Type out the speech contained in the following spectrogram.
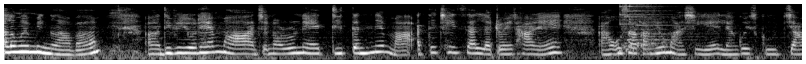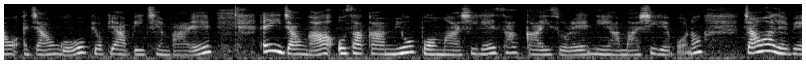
အားလုံးပဲမင်္ဂလာပါအာဒီဗီဒီယိုထဲမှာကျွန်တော်တို့ ਨੇ ဒီတစ်နှစ်မှာအသစ်ချိတ်ဆက်လက်တွဲထားတဲ့အာအိုဆာကာမြို့မှာရှိတဲ့ language school ကျောင်းအကြောင်းကိုပြောပြပေးချင်ပါတယ်အဲ့ဒီကျောင်းကအိုဆာကာမြို့ပေါ်မှာရှိတဲ့စကာီဆိုတဲ့နေရာမှာရှိတယ်ပေါ့နော်ကျောင်းကလည်းပဲ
